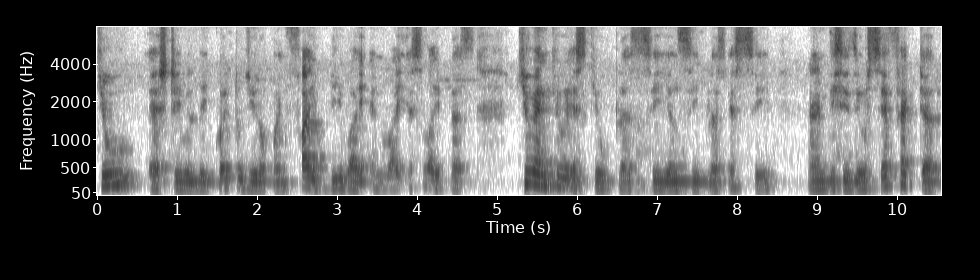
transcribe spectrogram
QST will be equal to 0.5 by NY sy plus QNQ SQ plus CNC plus SC and this is your shape factor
